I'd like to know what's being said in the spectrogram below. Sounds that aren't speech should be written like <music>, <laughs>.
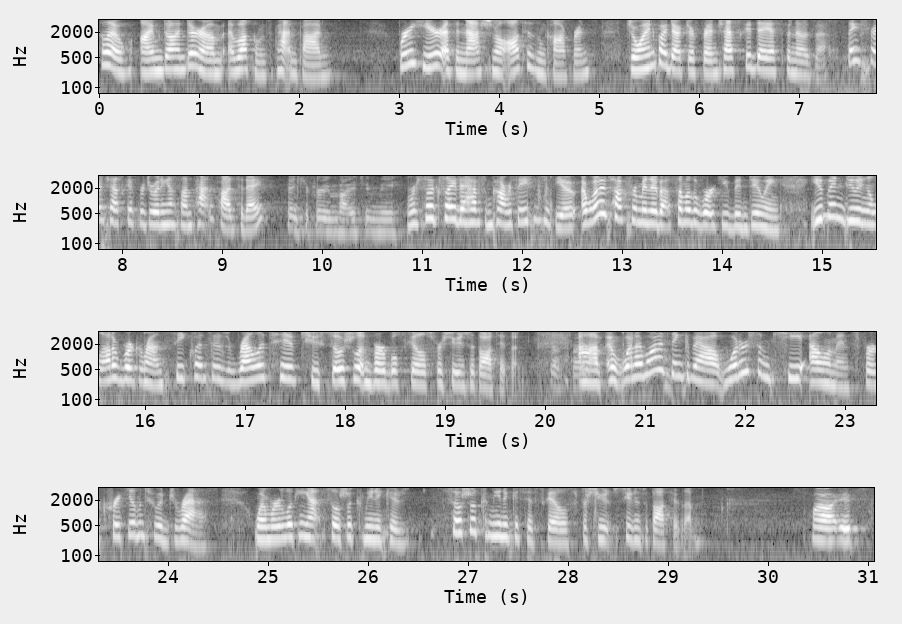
Hello, I'm Dawn Durham, and welcome to PaTTAN Pod. We're here at the National Autism Conference, joined by Dr. Francesca degli Espinosa. Thanks, Francesca, for joining us on PaTTAN Pod today. Thank you for inviting me. We're so excited to have some conversations with you. I want to talk for a minute about some of the work you've been doing. You've been doing a lot of work around sequences relative to social and verbal skills for students with autism. That's right. Um, and what I want to think about, what are some key elements for a curriculum to address when we're looking at social communicative, social communicative skills for stu- students with autism? Well, it's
